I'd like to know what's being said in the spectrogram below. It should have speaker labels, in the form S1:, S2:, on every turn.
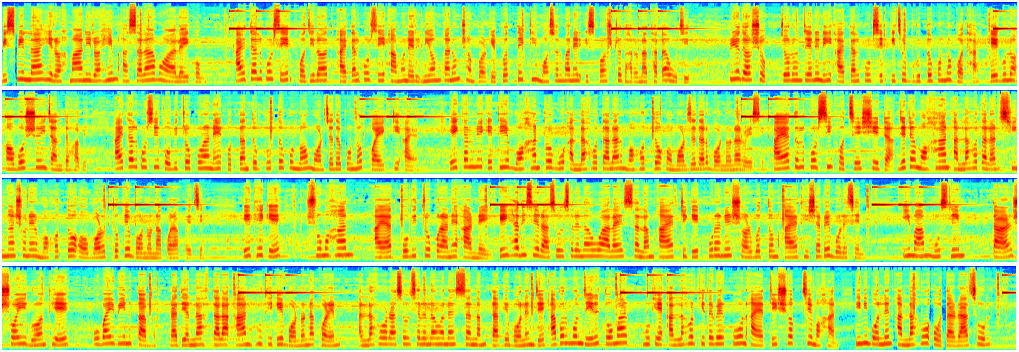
S1: বিসমিল্লাহ রহমান রহিম আসসালামু আলাইকুম। আয়তাল কুরসির ফজিলত আয়তাল কুরসি আমলের নিয়মকানুন সম্পর্কে প্রত্যেকটি মুসলমানের স্পষ্ট ধারণা থাকা উচিত। প্রিয় দর্শক, চলুন জেনে নিই আয়তাল কুরসির কিছু গুরুত্বপূর্ণ কথা। এগুলো অবশ্যই জানতে হবে। আয়তাল কুরসি পবিত্র কোরআনে অত্যন্ত গুরুত্বপূর্ণ, মর্যাদাপূর্ণ কয়েকটি আয়াত। এই কারণে এতে মহান প্রভু আল্লাহ তালার মহত্ব ও মর্যাদার বর্ণনা রয়েছে। আয়াতুল কুরসি হচ্ছে সেটা, যেটা মহান আল্লাহ তালার সিংহাসনের মহত্ব ও বরত্বকে বর্ণনা করা হয়েছে। এ থেকে সুমহান আয়াত পবিত্র কোরআনে আর নেই। এই হাদিসে রাসুল সাল্লাহ আলাইসাল্লাম আয়াতটিকে কোরআনের সর্বোত্তম আয়াত হিসাবে বলেছেন। ইমাম মুসলিম তার সই গ্রন্থে উবাই বিন কাব রাদিয়াল্লাহ তালা আনহু থেকে বর্ণনা করেন, আল্লাহ রাসুল আলাইসাল্লাম তাকে বলেন যে, আবুল মঞ্জির তোমার মুখে আল্লাহর কিতাবের কোন আয়াতটি সবচেয়ে মহান? তিনি বললেন, আল্লাহ ও তার রাসুল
